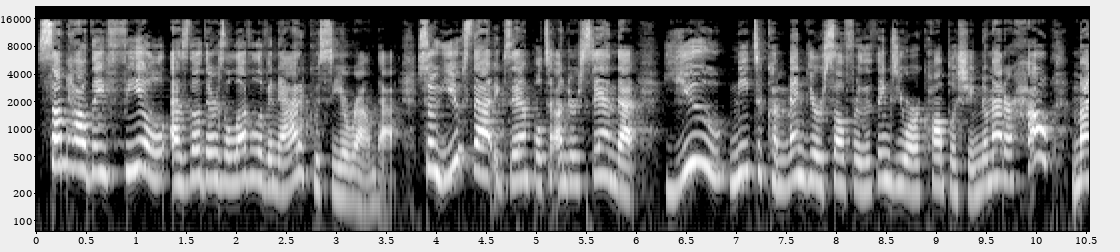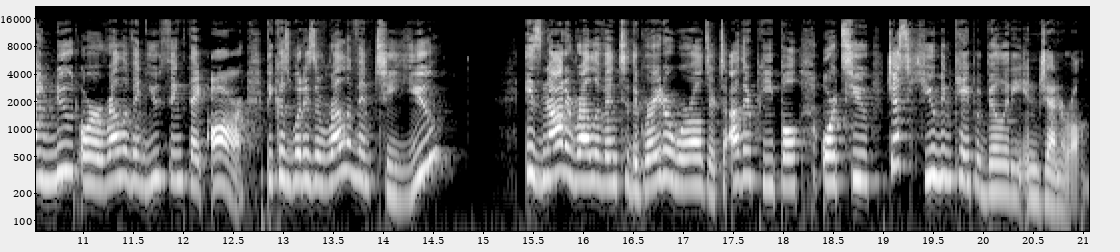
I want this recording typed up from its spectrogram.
somehow they feel as though there's a level of inadequacy around that. So use that example to understand that you need to commend yourself for the things you are accomplishing, no matter how minute or irrelevant you think they are. Because what is irrelevant to you is not irrelevant to the greater world or to other people or to just human capability in general.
